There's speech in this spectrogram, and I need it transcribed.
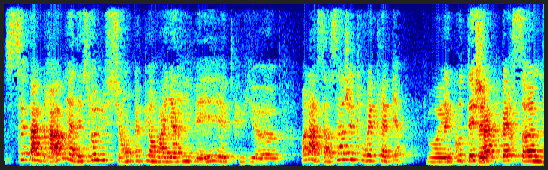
c'est pas grave, il y a des solutions, et puis on va y arriver. Et puis, euh, voilà, ça, ça j'ai trouvé très bien. Oui, Écouter chaque personne.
